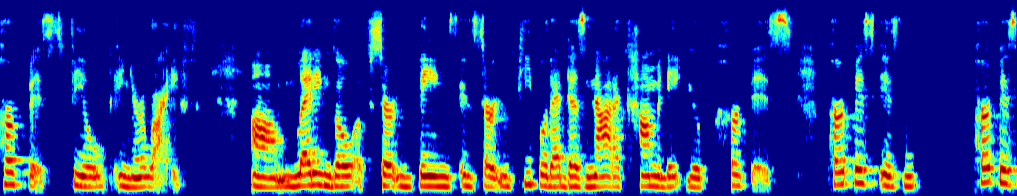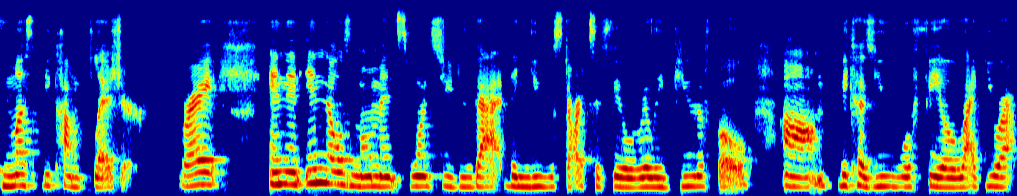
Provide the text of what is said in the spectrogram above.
purpose filled in your life. Um, letting go of certain things and certain people that does not accommodate your purpose. Purpose is purpose must become pleasure right? And then in those moments, once you do that, then you will start to feel really beautiful um, because you will feel like you are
